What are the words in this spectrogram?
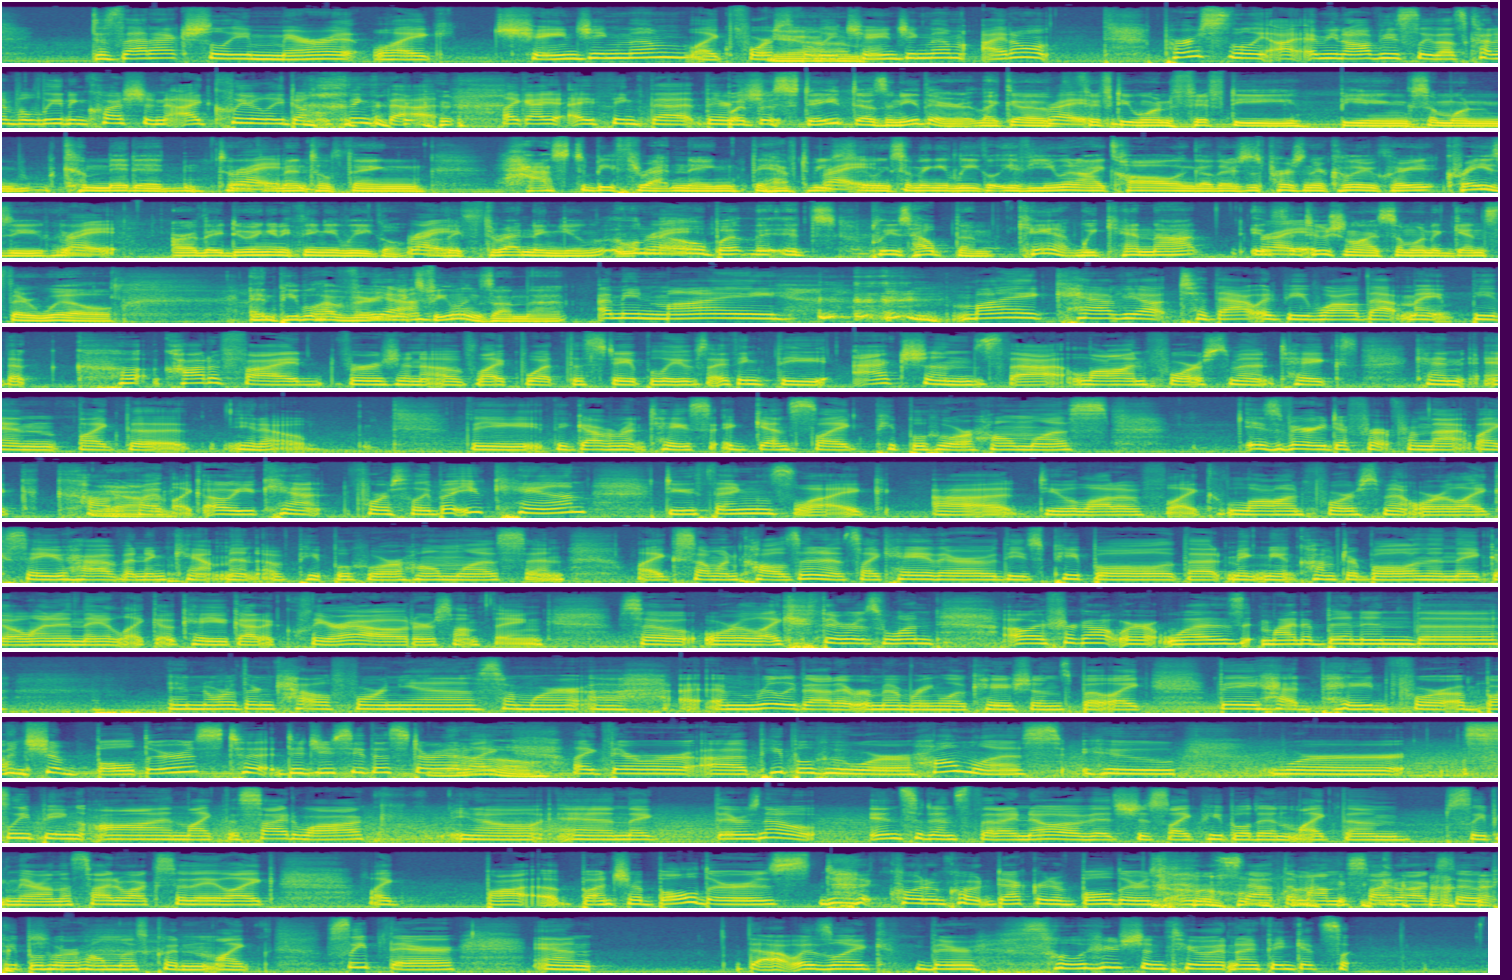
does that actually merit like changing them like forcefully Yeah. changing them i don't personally I, I mean obviously that's kind of a leading question i clearly don't think that like I, I think that there But the state doesn't either. Like a Right. 5150 being someone committed to like a mental thing has to be threatening. They have to be Right. doing something illegal. If you and I call and go, there's this person, they're clearly cra- crazy. Right. Are they doing anything illegal? Right. Are they threatening you? Well, no, but it's please help them. Can't. We cannot institutionalize someone against their will. And people have very Yeah. mixed feelings on that. I mean, my my caveat to that would be while that might be the co- codified version of like what the state believes, I think the actions that law enforcement takes can and like the you know the the government takes against like people who are homeless is very different from that like codified Yeah. like oh you can't forcefully but you can do things like uh, do a lot of like law enforcement or like say you have an encampment of people who are homeless and like someone calls in it's like hey there are these people that make me uncomfortable and then they go in and they're like okay you got to clear out or something so or like there was one oh i forgot where it was it might have been in the in Northern California somewhere. Uh, I, I'm really bad at remembering locations, but like they had paid for a bunch of boulders to. Did you see this story? No. Like, like there were uh, people who were homeless who were sleeping on like the sidewalk, you know, and like there's no incidents that I know of. It's just like people didn't like them sleeping there on the sidewalk, so they like like bought a bunch of boulders, quote unquote decorative boulders, and sat them on the sidewalk so people who are homeless couldn't like sleep there. And that was like their solution to it. And I think it's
